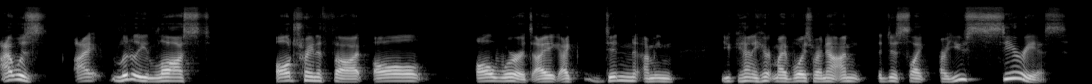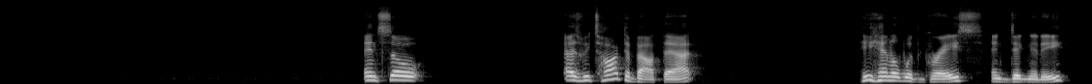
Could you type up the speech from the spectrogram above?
I was I literally lost all train of thought, all all words. I I didn't I mean, you can kind of hear my voice right now. I'm just like, are you serious? And so as we talked about that, he handled with grace and dignity.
